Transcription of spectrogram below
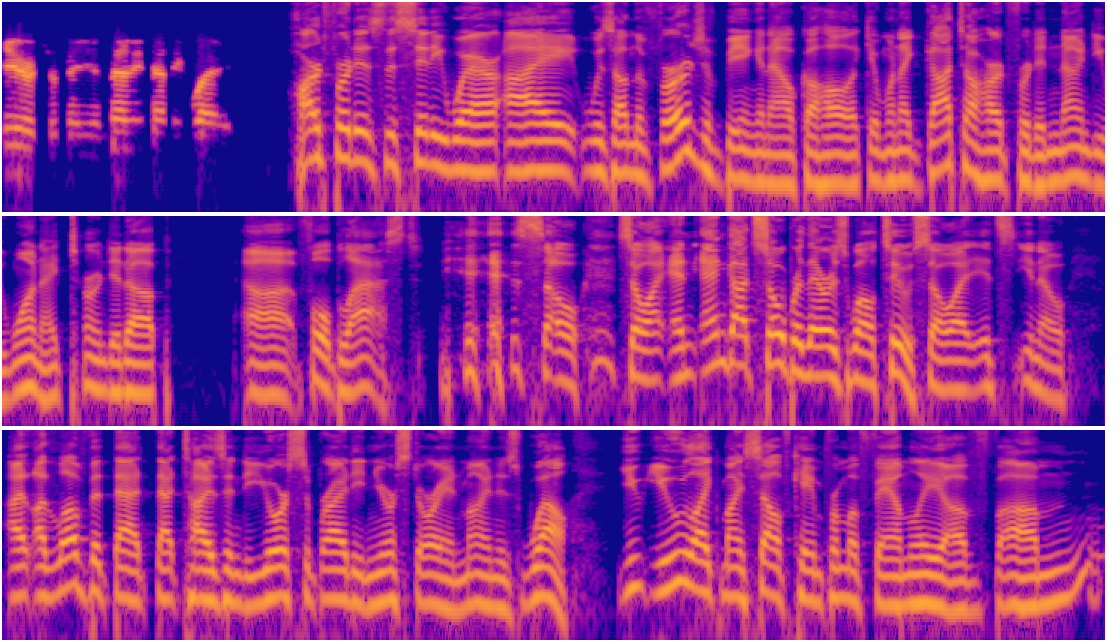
dear to me in many, many ways. Hartford is the city where I was on the verge of being an alcoholic. And when I got to Hartford in 91, I turned it up uh, full blast. so, so I, and, and got sober there as well, too. So I, it's, you know, I, I love that, that that ties into your sobriety and your story and mine as well. You, you like myself came from a family of, um,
